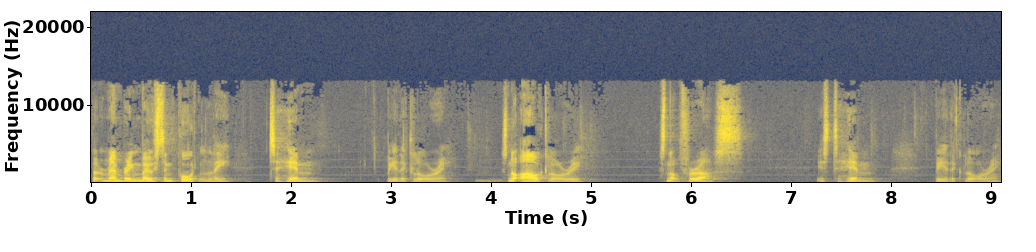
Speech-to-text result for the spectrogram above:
But remembering, most importantly, to him be the glory. It's not our glory, it's not for us, it's to him be the glory.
